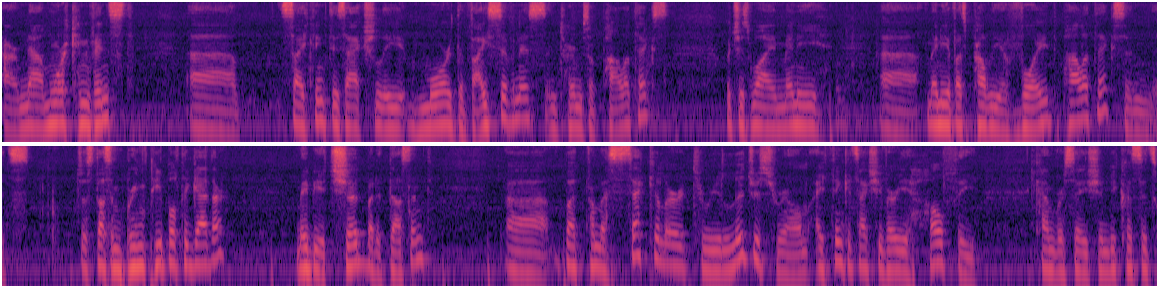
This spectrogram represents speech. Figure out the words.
are now more convinced. Uh, so I think there's actually more divisiveness in terms of politics, which is why many, uh, many of us probably avoid politics, and it's just doesn't bring people together. Maybe it should, but it doesn't. Uh, but from a secular to religious realm, I think it's actually a very healthy conversation because it's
